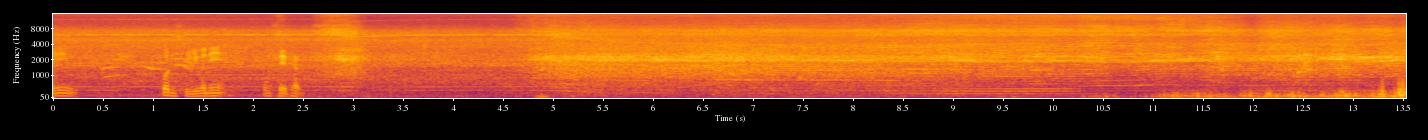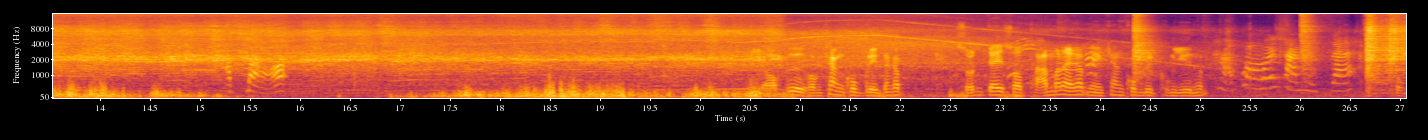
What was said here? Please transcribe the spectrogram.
นนี้พ่นสีวันนี้ ผมเสร็จครับอัปป๋ามีออกเกอร์ของช่างคมกริดนะครับ สนใจสอบถามมาได้ครับนี่ช่างคมกริดคงยืนครับหาพ่อให้ฉันนะส่ง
